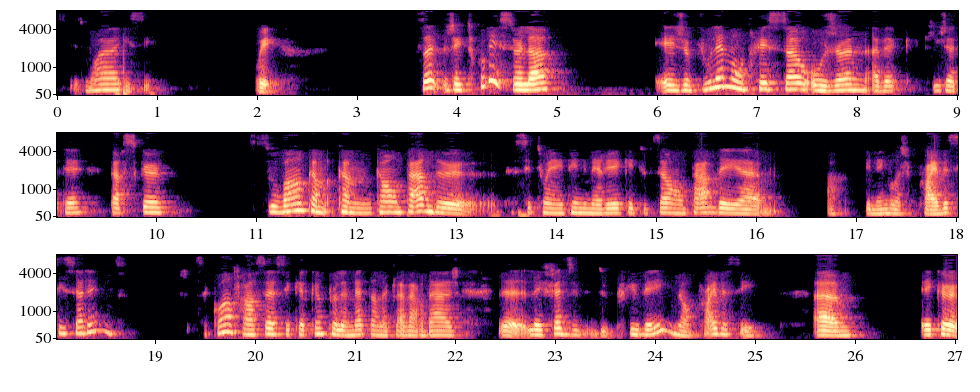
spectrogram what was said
Excuse-moi, ici. Oui. Ça, j'ai trouvé cela et je voulais montrer ça aux jeunes avec qui j'étais parce que souvent, comme, comme quand on parle de citoyenneté numérique et tout ça, on parle des, ah, in English, privacy settings. C'est quoi en français? Si quelqu'un peut le mettre dans le clavardage. L'effet du, privé, non, privacy. Euh, et que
